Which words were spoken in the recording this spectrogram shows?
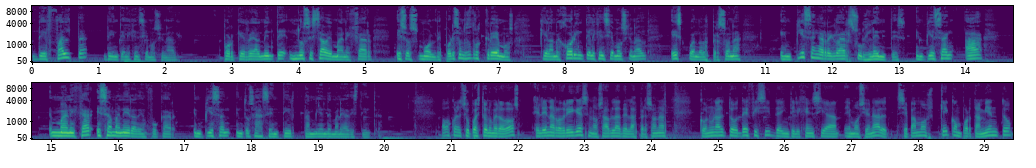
de falta de inteligencia emocional, porque realmente no se sabe manejar esos moldes. Por eso nosotros creemos que la mejor inteligencia emocional es cuando las personas empiezan a arreglar sus lentes, empiezan a manejar esa manera de enfocar, empiezan entonces a sentir también de manera distinta. Vamos con el supuesto número dos. Elena Rodríguez nos habla de las personas con un alto déficit de inteligencia emocional. Sepamos qué comportamiento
